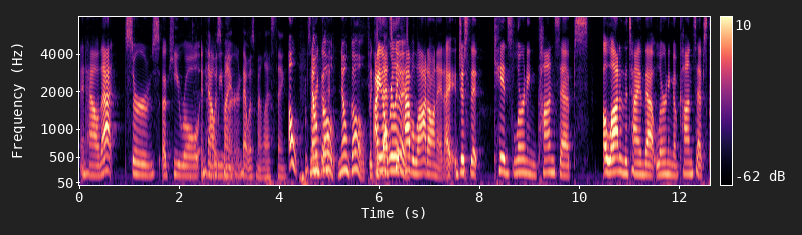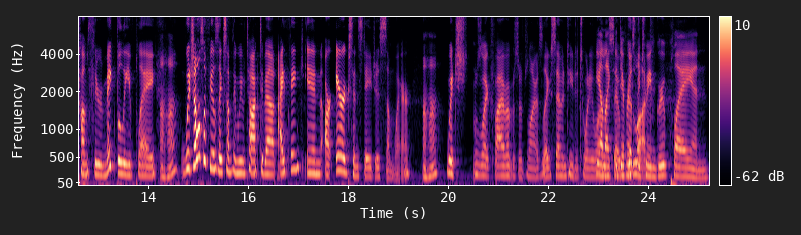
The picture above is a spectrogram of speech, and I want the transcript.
and how that serves a key role in That how we my learn. that was my last thing. oh, I'm sorry, no, go, ahead. no, go. Because I don't really good. have a lot on it. I just that kids learning concepts. A lot of the time, that learning of concepts comes through make believe play, Uh-huh. which also feels like something we've talked about. I think in our Erikson stages somewhere, Uh-huh. which was like five episodes long. It's like seventeen to twenty-one. Yeah, like so the difference between group play and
